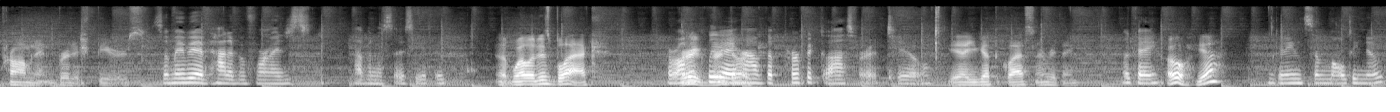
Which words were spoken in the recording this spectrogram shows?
prominent in British beers. So maybe I've had it before and I just haven't associated. Uh, well, it is black. Ironically, very I have the perfect glass for it too. Yeah, you got the glass and everything. Okay, Oh, yeah. I'm getting some malty notes.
